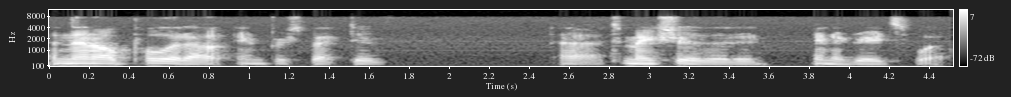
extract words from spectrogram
And then I'll pull it out in perspective uh, to make sure that it integrates well.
